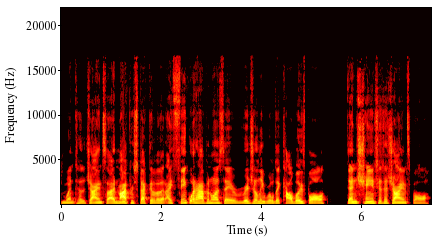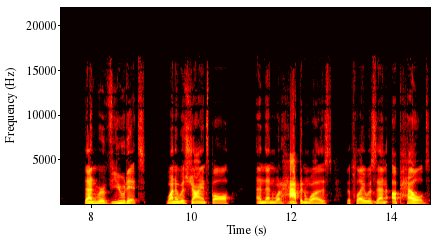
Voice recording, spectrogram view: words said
went to the Giants side. My perspective of it, I think what happened was they originally ruled it Cowboys ball, then changed it to Giants ball, then reviewed it when it was Giants ball, and then what happened was the play was then upheld,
